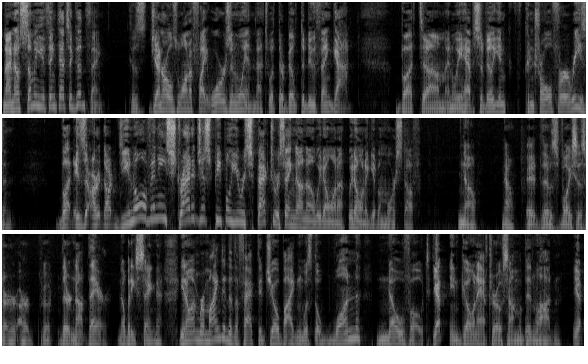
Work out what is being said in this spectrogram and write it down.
And I know some of you think that's a good thing because generals want to fight wars and win. That's what they're built to do, thank God. But um, and we have civilian control for a reason. But is are, are, do you know of any strategists, people you respect, who are saying no, no, we don't want to, we don't want to give them more stuff? No, no, it, those voices are, are they're not there. Nobody's saying that. You know, I'm reminded of the fact that Joe Biden was the one no vote. Yep. in going after Osama bin Laden. Yep.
